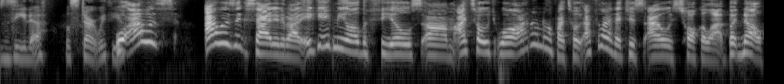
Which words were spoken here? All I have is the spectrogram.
Zena, we'll start with you. Well, I was I was excited about it. It gave me all the feels. Um, I told you, well, I don't know if I told I feel like I just I always talk a lot, but no,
